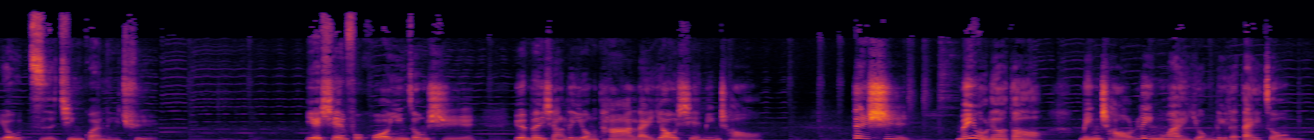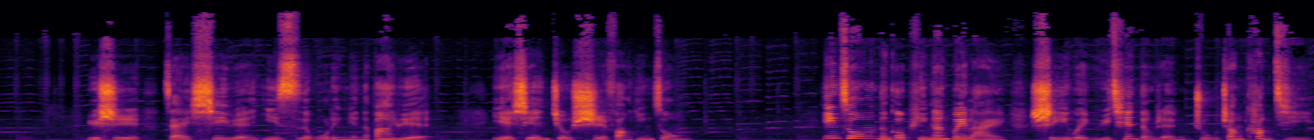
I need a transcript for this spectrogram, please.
由紫荆关离去。也先俘获英宗时，原本想利用他来要挟明朝，但是。没有料到明朝另外拥立了代宗，于是，在西元一四五零年的八月，也先就释放英宗。英宗能够平安归来，是因为于谦等人主张抗击。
